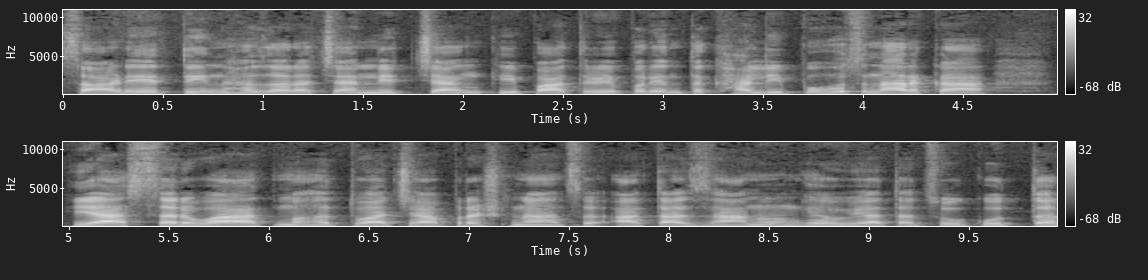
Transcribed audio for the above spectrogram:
साडेतीन हजाराच्या निच्चांकी पातळीपर्यंत खाली पोहोचणार का? या सर्वात महत्त्वाच्या प्रश्नाचं आता जाणून घेऊयात अचूक उत्तर.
